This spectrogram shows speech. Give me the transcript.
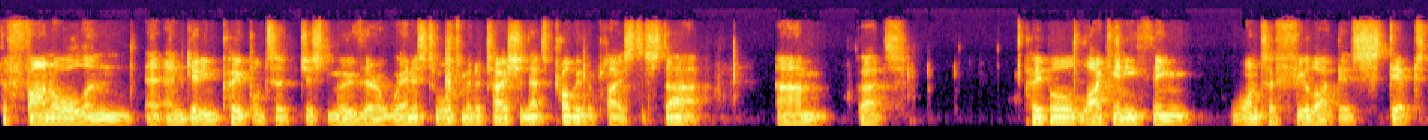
the funnel and and getting people to just move their awareness towards meditation? That's probably the place to start. Um, but people, like anything, want to feel like they're stepped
